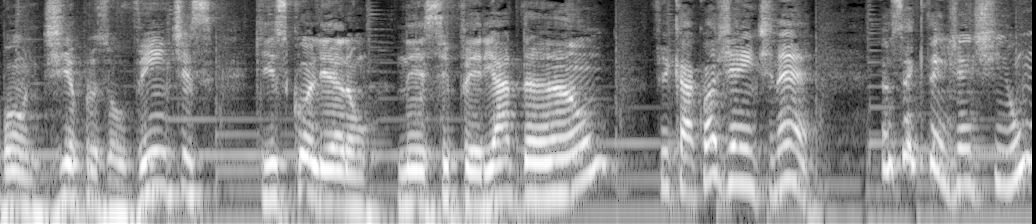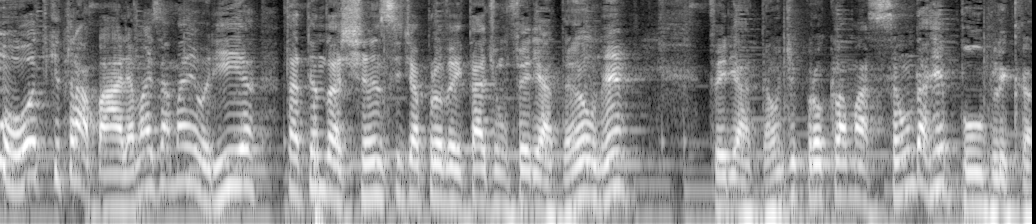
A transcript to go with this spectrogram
Bom dia para os ouvintes que escolheram nesse feriadão ficar com a gente, né? Eu sei que tem gente, um ou outro, que trabalha, mas a maioria tá tendo a chance de aproveitar de um feriadão, né? Feriadão de proclamação da República.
